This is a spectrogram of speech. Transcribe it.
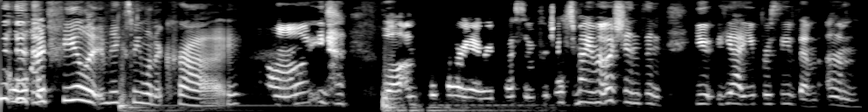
oh, I feel it. It makes me want to cry. Oh, yeah. Well, I'm so sorry. I repress and project my emotions, and you, yeah, you perceive them. Um,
